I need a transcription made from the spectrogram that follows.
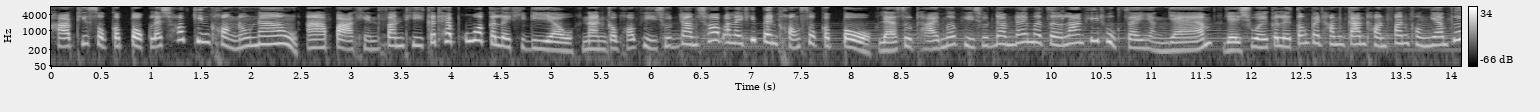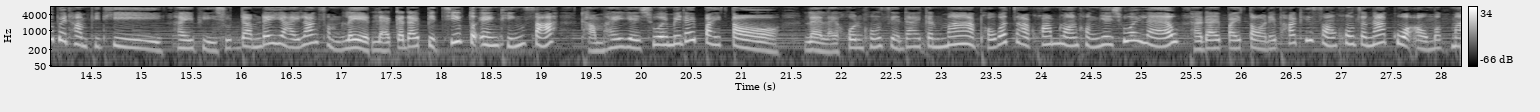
ภาพที่สกปรกและชอบกินของเน่าๆ อาปากเห็นฟันทีก็แทบอ้วกกันเลยทีเดียว นั่นก็เพราะผีชุดดำชอบอะไรที่เป็นของสกปรกและสุดท้ายเมื่อผีชุดดำได้มาเจอร่างที่ถูกใจอย่างแย้มยายช่วยก็เลยต้องไปทำการถอนฟันของแย้มเพื่อไปทำพิธี ให้ผีชุดดำได้ย้ายร่างสำเร็จ และก็ได้ปิดชีพตัวเองทิ้งซะทำให้ยายช่วยไม่ได้ไปต่อ หลายๆ คนคงเสียดายกันมาก เพราะว่าจากความร้อนของยายช่วยแล้ว ถ้าได้ไปต่อในภาคที่ 2 คงจะน่ากลัวเอาม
